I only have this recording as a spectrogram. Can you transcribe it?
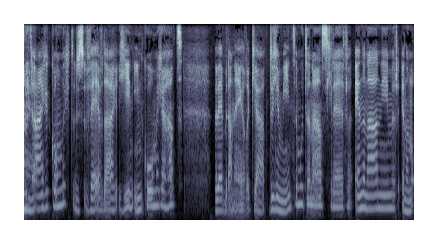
Niet ja. aangekondigd, dus vijf dagen geen inkomen gehad. Wij hebben dan eigenlijk ja, de gemeente moeten aanschrijven en een aannemer en een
